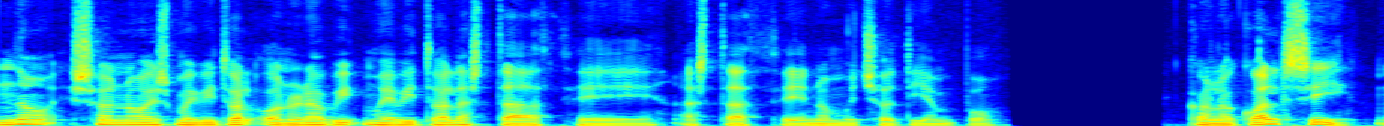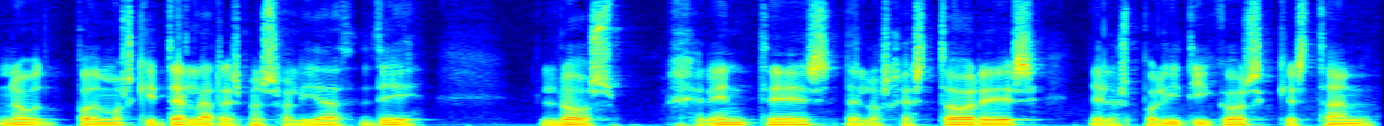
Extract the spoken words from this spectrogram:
No, eso no es muy habitual o no era muy habitual hasta hace, hasta hace no mucho tiempo. Con lo cual sí, no podemos quitar la responsabilidad de los gerentes, de los gestores, de los políticos que están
